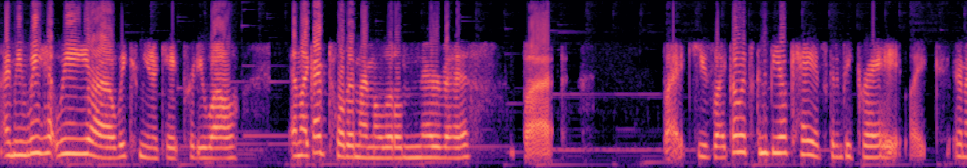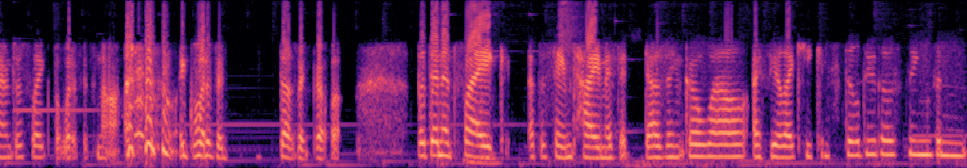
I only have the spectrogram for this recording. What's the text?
I mean, we we uh, we communicate pretty well, and like I've told him I'm a little nervous, but like he's like, "Oh, it's gonna be okay. It's gonna be great." Like, and I'm just like, "But what if it's not? like, what if it doesn't go well?" But then it's like at the same time, if it doesn't go well, I feel like he can still do those things in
